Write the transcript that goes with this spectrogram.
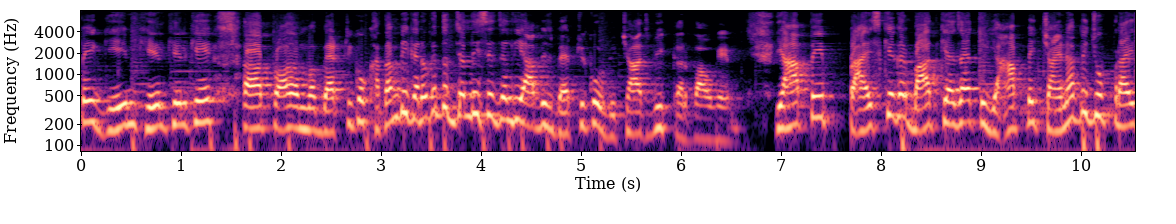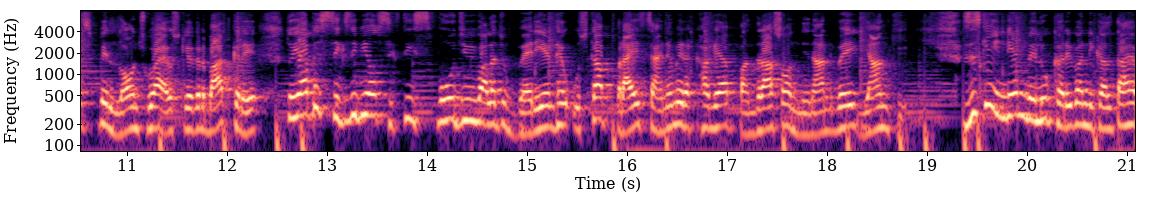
पे गेम खेल खेल के बैटरी को ख़त्म भी करोगे तो जल्दी से जल्दी आप इस बैटरी को रिचार्ज भी कर पाओगे। यहाँ पे प्राइस की अगर बात किया जाए तो यहाँ पे चाइना पे जो प्राइस पे लॉन्च हुआ है, उसकी अगर बात करें तो यहाँ पे सिक्स जीबी और सिक्सटी फोर जीबी वाला जो वेरियंट है, उसका प्राइस चाइना में रखा गया पंद्रह सौ निन्यानवे यान की, जिसकी इंडियन वैल्यू करीबन निकलता है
